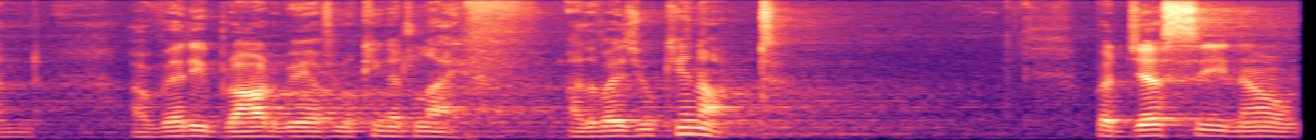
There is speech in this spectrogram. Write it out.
and a very broad way of looking at life, otherwise you cannot. But just see now,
